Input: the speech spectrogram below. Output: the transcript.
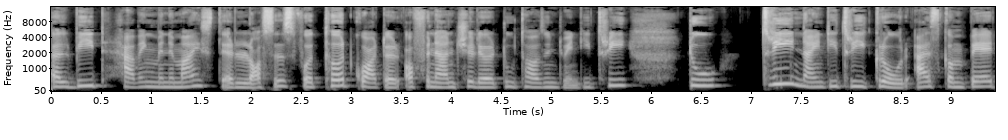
albeit having minimized their losses for third quarter of financial year 2023 to 393 crore as compared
